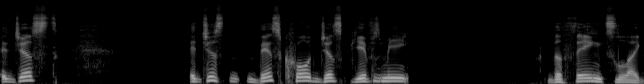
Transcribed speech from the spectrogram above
it just it just this quote just gives me the things like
